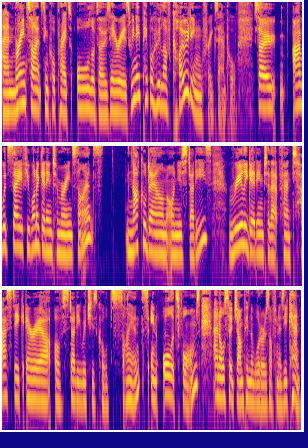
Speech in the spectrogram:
And marine science incorporates all of those areas. We need people who love coding, for example. So, I would say if you want to get into marine science, knuckle down on your studies, really get into that fantastic area of study which is called science in all its forms, and also jump in the water as often as you can.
